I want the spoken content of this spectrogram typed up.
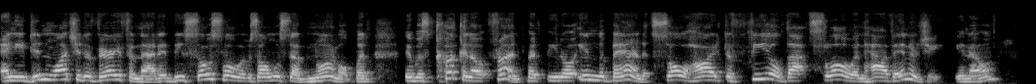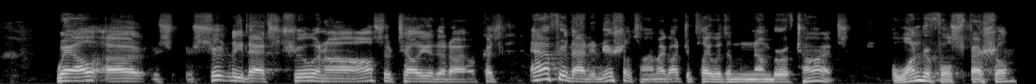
and you didn't want you to vary from that. It'd be so slow it was almost abnormal, but it was cooking out front. But you know, in the band, it's so hard to feel that slow and have energy. You know. Well, uh, certainly that's true, and I'll also tell you that I because after that initial time, I got to play with him a number of times. A wonderful special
